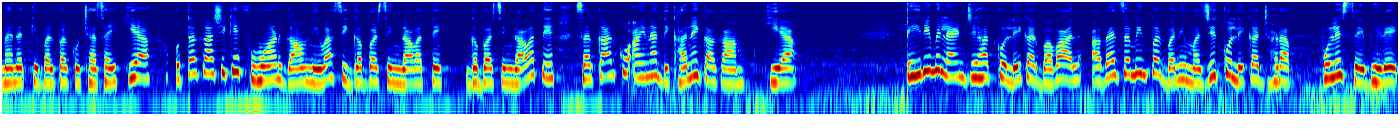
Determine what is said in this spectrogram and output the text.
मेहनत के बल पर कुछ ऐसा ही किया। उत्तरकाशी के फुवाण गाँव निवासी गब्बर सिंह रावत ने गब्बर सिंह रावत ने सरकार को आईना दिखाने का काम किया। टिहरी में लैंड जिहाद को लेकर बवाल, अवैध ज़मीन पर बनी मस्जिद को लेकर झड़प, पुलिस से भिड़े।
